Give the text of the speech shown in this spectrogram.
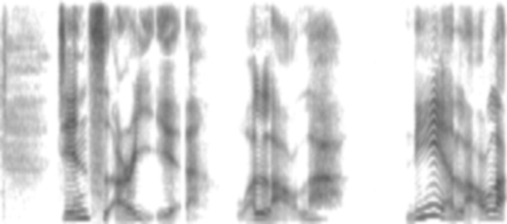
仅此而已。我老了，你也老了，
